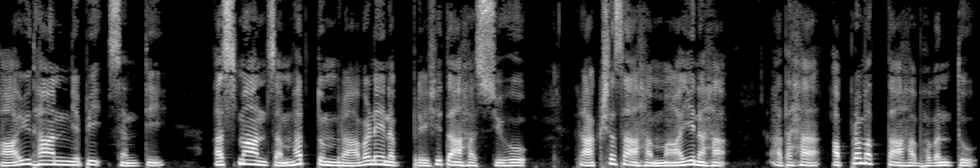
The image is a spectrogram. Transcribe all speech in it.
आयुधान्यपि सन्ति। अस्मान् संहर्तुम् रावणेन प्रेषिताः स्युः राक्षसाः मायिनः अतः अप्रमत्ताः भवन्तु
